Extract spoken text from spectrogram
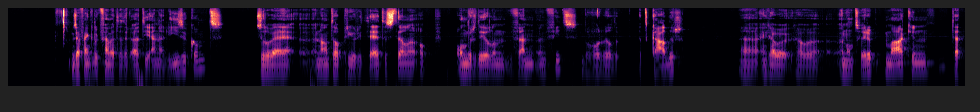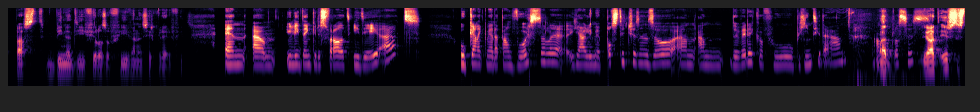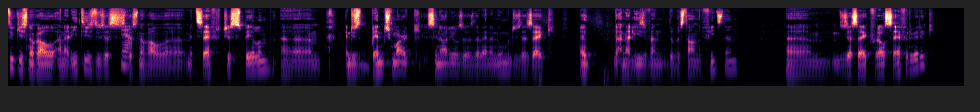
dus afhankelijk van wat er uit die analyse komt, zullen wij een aantal prioriteiten stellen op onderdelen van een fiets. Bijvoorbeeld het kader. Uh, en gaan we, gaan we een ontwerp maken dat past binnen die filosofie van een circulaire fiets. En um, jullie denken dus vooral het idee uit. Hoe kan ik mij dat dan voorstellen? Gaan jullie met postitjes en zo aan, aan de werk? Of hoe begint je daaraan, aan zo'n proces? Ja, het eerste stuk is nogal analytisch, dus dat is, dat is nogal uh, met cijfertjes spelen. Um, en dus het benchmark-scenario, zoals dat wij dat noemen, dus dat is eigenlijk uh, de analyse van de bestaande fiets dan. Um, dus dat is eigenlijk vooral cijferwerk.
